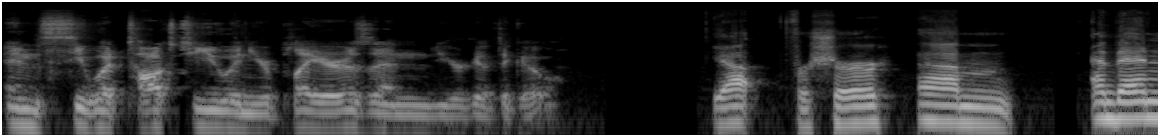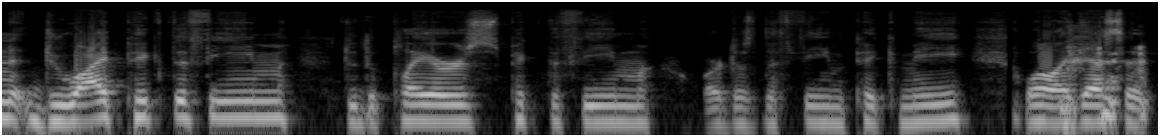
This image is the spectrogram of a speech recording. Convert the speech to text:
and see what talks to you and your players, and you're good to go. Yeah, for sure. Um, and then, do I pick the theme? Do the players pick the theme, or does the theme pick me? Well, I guess it,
